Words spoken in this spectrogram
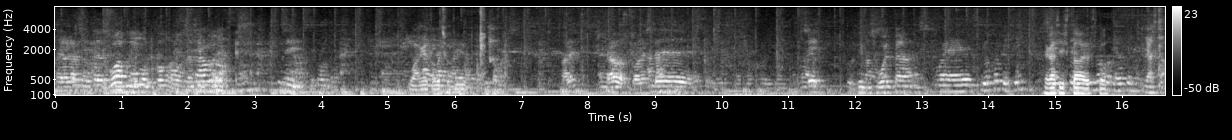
Pero la siento es guapo, como Sí. Guau, qué tocho, tío. ¿Vale? Claro, con este. Sí. Últimas vueltas. Pues yo creo que sí. Ya casi está esto. Ya está.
